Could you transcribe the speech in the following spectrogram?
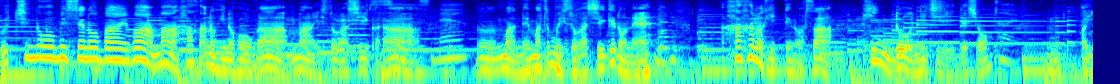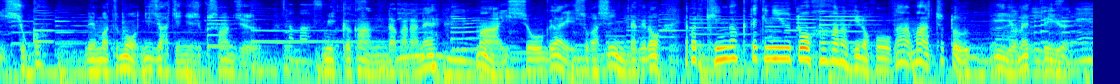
うちのお店の場合はまあ母の日の方がまあ忙しいからうん、まあ年末も忙しいけどね。母の日っていうのはさ金土日でしょ、はい。うん、あ一緒か。年末も282930あまあそうですね。3日間だからね。うん。まあ一生ぐらい忙しいんだけどやっぱり金額的に言うと母の日の方がまあちょっといいよねっていう。ですね。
